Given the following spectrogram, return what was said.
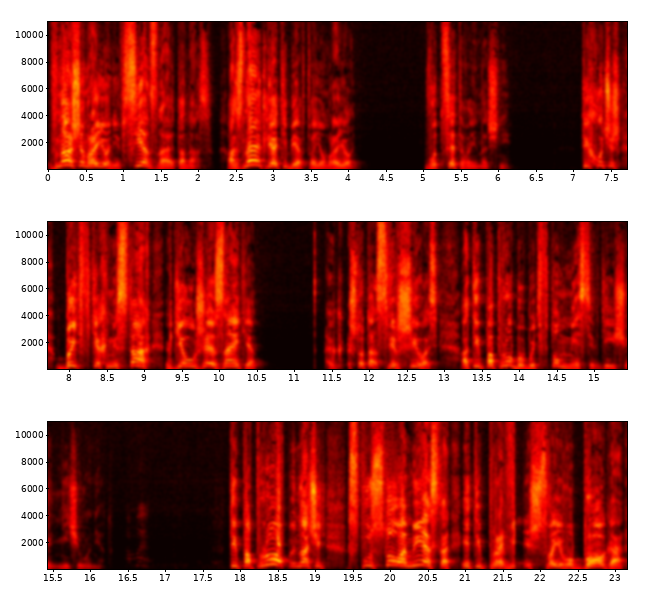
В нашем районе все знают о нас. А знают ли о тебе в твоем районе? Вот с этого и начни. Ты хочешь быть в тех местах, где уже, знаете, что-то свершилось, а ты попробуй быть в том месте, где еще ничего нет. Ты попробуй начать с пустого места, и ты проверишь своего Бога,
